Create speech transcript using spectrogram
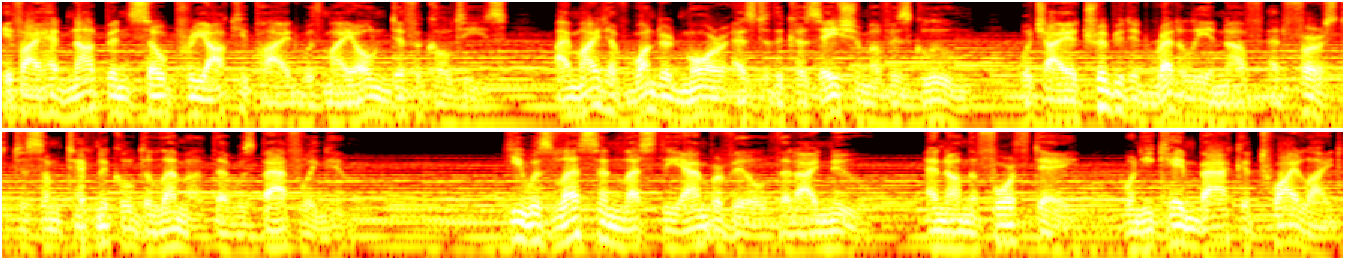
if I had not been so preoccupied with my own difficulties, I might have wondered more as to the causation of his gloom, which I attributed readily enough at first to some technical dilemma that was baffling him. He was less and less the Amberville that I knew, and on the fourth day, when he came back at twilight,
